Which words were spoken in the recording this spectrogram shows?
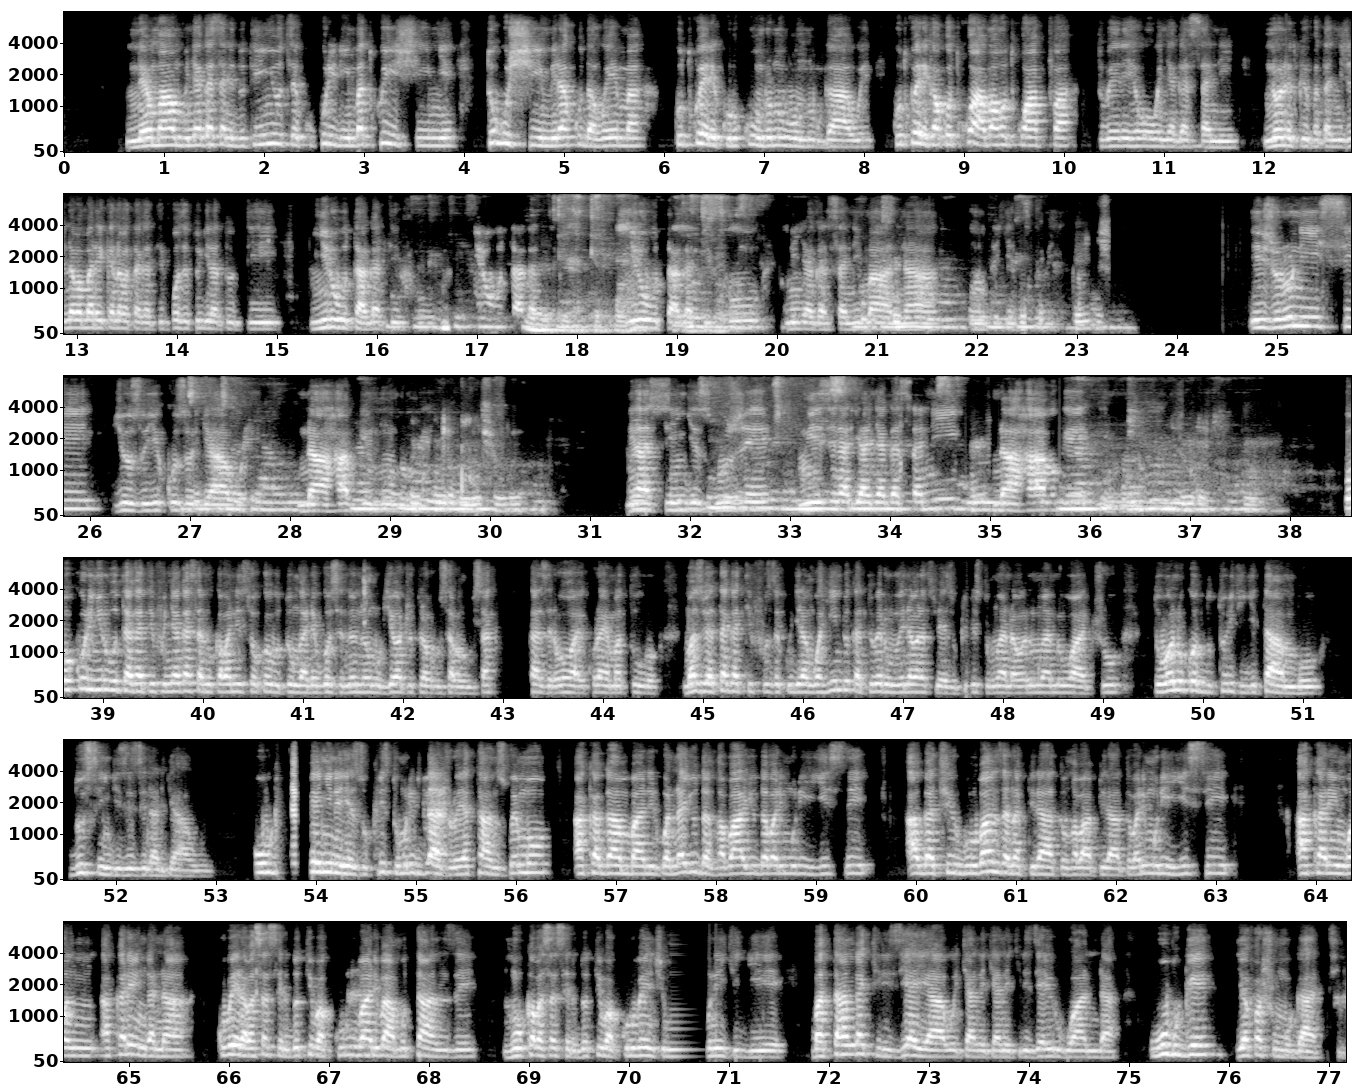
niyo mpamvu nyagasani dutinyutse kukuririmba twishimye tugushimira kudahwema kutwereka urukundo n'ubuntu bwawe kutwereka ko twabaho twapfa tubereyeho wowe nyagasani. None twifatanyije n'abamarayika n'abatagatifu bose tugira tuti nyir'ubutagatifu. Nyir'ubutagatifu. Nyir'ubutagatifu ni nyagasani imana umutegetsi ijuru n'isi byuzuye ikuzo ryawe. Mu ijuru ntihasingizwe uje mu izina rya nyagasani nahabwe impundu kuko uri nyir'ubutagatifu nyagasani ukaba n'isoko y'ubutungane bwose noneho mu byo wacu turagusaba ngo usakaze roho wawe kuri aya maturo. Maze uyatagatifuze kugira ngo ahinduke atubere umubiri n'amaraso ya kirisiti umwana wawe n'umwami wacu tubone uko dutura iki gitambo dusingiza izina ryawe. Ubwe nyine Yezu kirisiti muri rya joro yatanzwemo akagambanirwa na yuda nka ba yuda bari muri iyi si agacirwa urubanza na pirato nka ba pirato bari muri iyi si akarengana kubera abasaseredoti bakuru bari bamutanze nk'uko abasaseredoti bakuru benshi muri iki gihe batanga kiliziya yawe cyane cyane kiliziya y'u rwanda we ubwe yafashe umugati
